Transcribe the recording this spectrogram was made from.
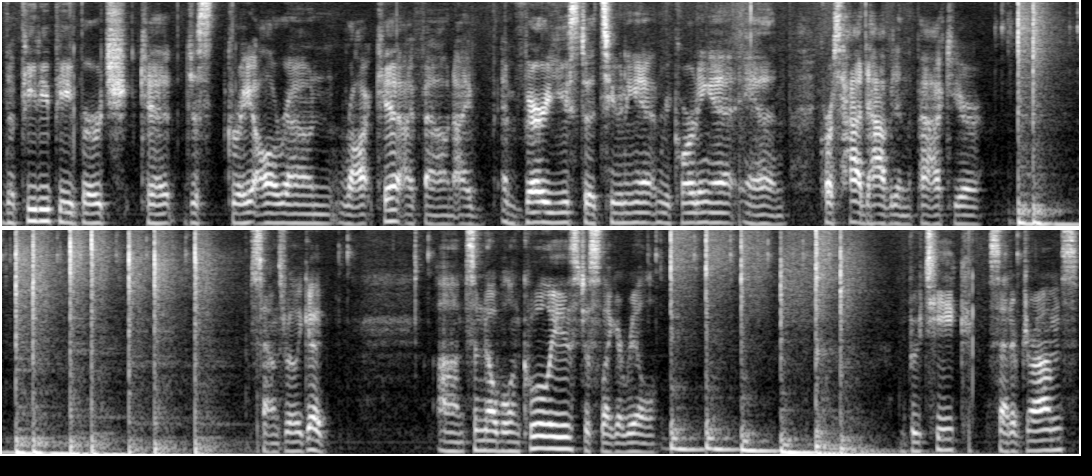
the PDP Birch kit, just great all around rock kit. I found I am very used to tuning it and recording it, and of course had to have it in the pack here. Sounds really good. Um, some Noble and Coolies, just like a real boutique set of drums.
